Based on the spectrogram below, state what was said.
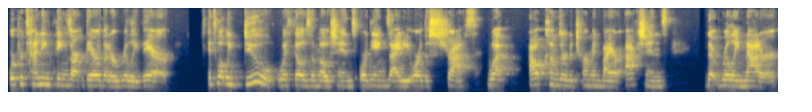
we're pretending things aren't there that are really there. It's what we do with those emotions or the anxiety or the stress, what outcomes are determined by our actions that really matter.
